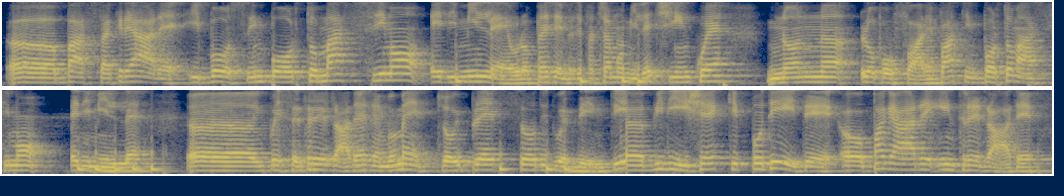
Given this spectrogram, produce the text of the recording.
Uh, basta creare il vostro importo massimo è di 1000 euro. Per esempio se facciamo 1500 non lo può fare. Infatti importo massimo è di 1000 uh, eh, in queste tre rate ad esempio metto il prezzo di 220 uh, eh, vi dice che potete pagare in tre rate.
